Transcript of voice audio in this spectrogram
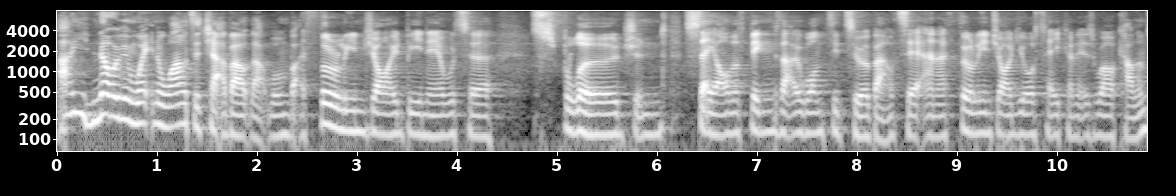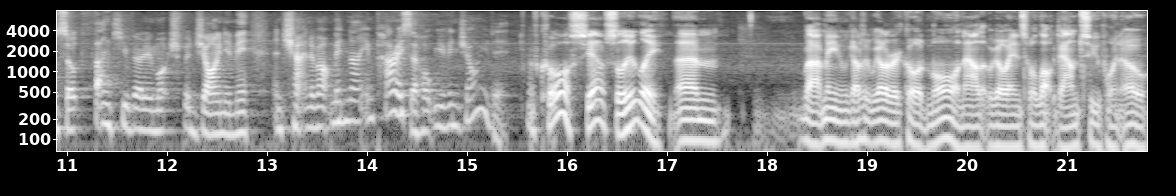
I know we've been waiting a while to chat about that one, but I thoroughly enjoyed being able to splurge and say all the things that I wanted to about it, and I thoroughly enjoyed your take on it as well, Callum. So thank you very much for joining me and chatting about Midnight in Paris. I hope you've enjoyed it. Of course, yeah, absolutely. Um, well, I mean, we got we got to record more now that we're going into a lockdown 2.0.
